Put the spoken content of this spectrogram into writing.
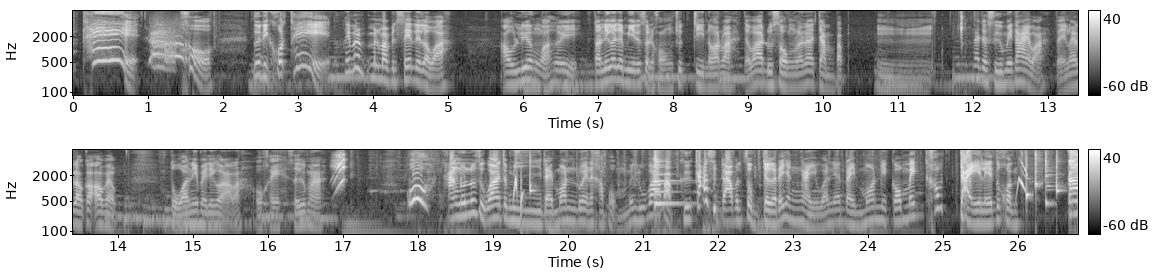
ตรเท่โหดูดิโคตรเท่เฮ้ยมันมันมาเป็นเซตเลยเหรอวะ เอาเรื่องวะเฮ้ย ตอนนี้ก็จะมีในส่วนของชุดจีนอสว่ะ แต่ว่าดูทรงแล้วน่าจำแบบ อืม น่าจะซื้อไม่ได้ว่ะ แต่อย่างไรเราก็เอาแบบตัวนี้ไปดีกว่าวะโอเค ซื้อมา โอ้ทางนู้นรู้สึกว่าจะมีไดมอนด์ด้วยนะครับผม ไม่รู้ว่าแบบคือ 90 ดาวมันสุ่มเจอได้ยังไงวะเนี่ยไดมอนด์นี่ก็ไม่เข้าใจเลยทุกคน ก็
